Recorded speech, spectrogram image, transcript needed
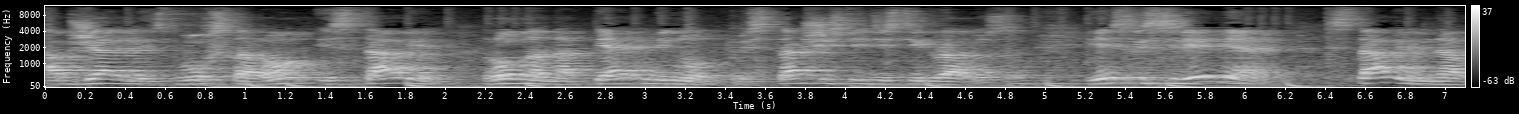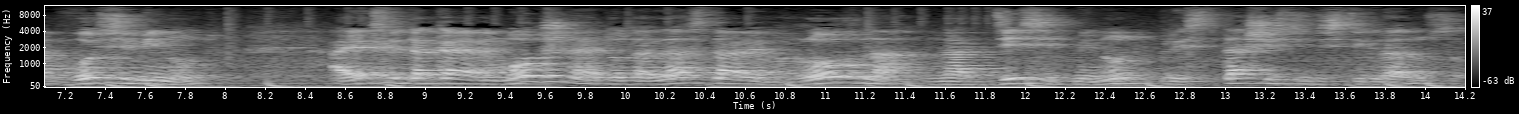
обжарили с двух сторон и ставим ровно на 5 минут при 160 градусах. Если средняя, ставим на 8 минут. А если такая мощная, то тогда ставим ровно на 10 минут при 160 градусах.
